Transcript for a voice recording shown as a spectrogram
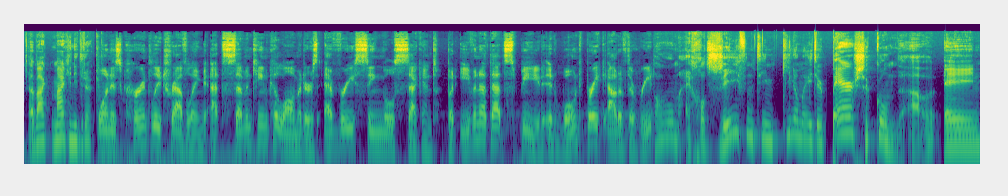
Dat maak, maak je niet druk. One is currently traveling at 17 kilometers every single second, but even at that speed, it won't break out of the reach. Oh mijn god, 17 kilometer per seconde, ouwe. 1,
